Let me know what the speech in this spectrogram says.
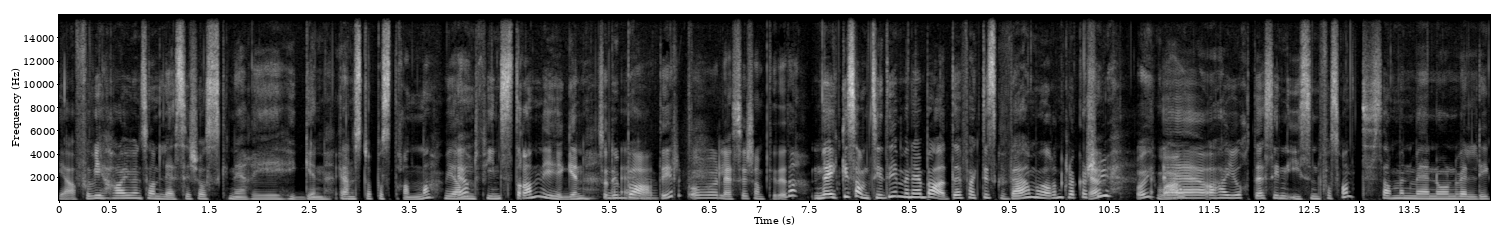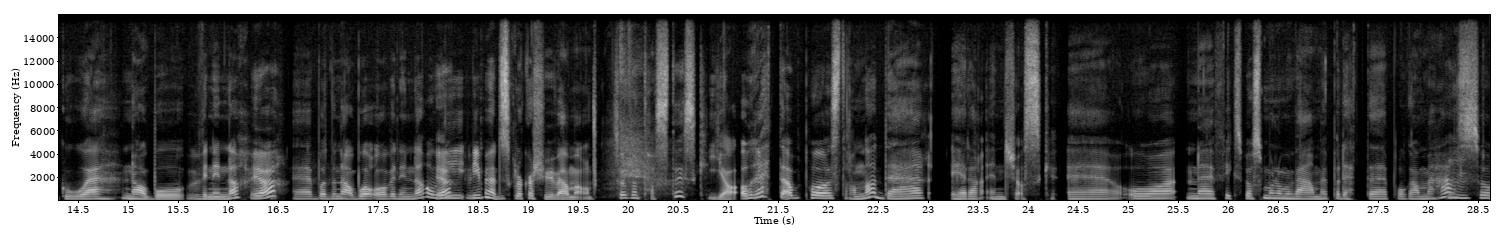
Ja, for vi har jo en sånn lesekiosk nede i Hyggen. Ja. Den står på stranda. Vi har Ja. en fin strand i Hyggen. Så du Eh, bader og leser samtidig, da? Nei, ikke samtidig, men jeg bader faktisk hver morgen klokka Ja. Oi, wow. Eh, og har gjort det siden isen forsvant, sammen med noen veldig gode nabovenninner. Ja, Eh, både naboer og venninner, og Ja. vi, vi møtes klokka sju hver morgen. så fantastisk. Ja, og rett der på stranda, der er der en kiosk. Eh, og når jeg fikk spørsmål om å være med på dette programmet her, mm. så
